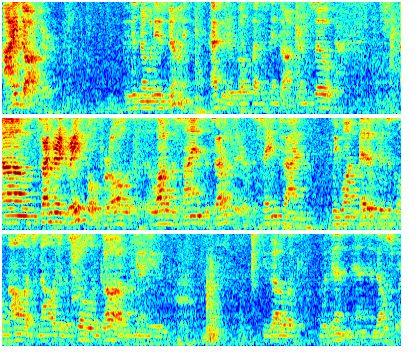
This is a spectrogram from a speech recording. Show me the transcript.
eye doctor who didn't know what he was doing. Actually, they're both by the same doctor. And so, um, so I'm very grateful for all, a lot of the science that's out there. At the same time, if we want metaphysical knowledge, knowledge of the soul and God, you know, you, you've got to look within and, and elsewhere.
